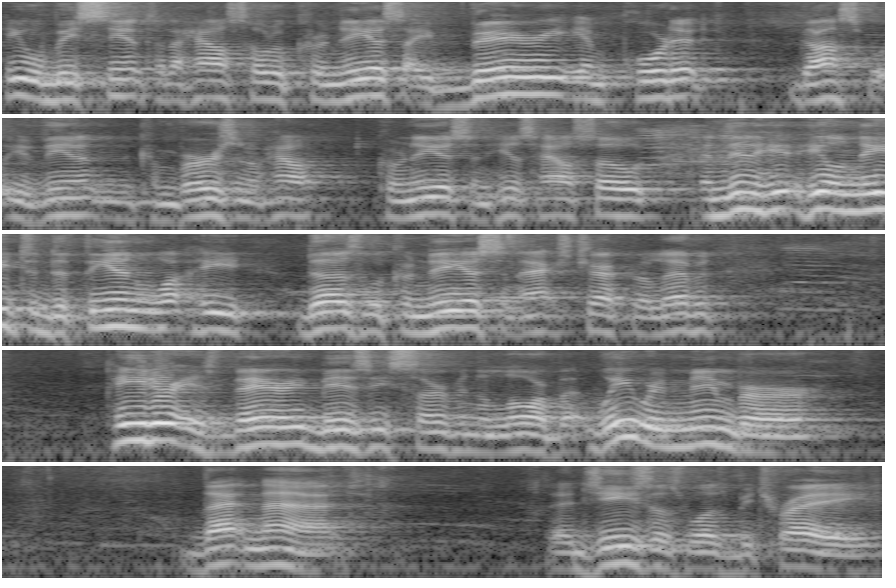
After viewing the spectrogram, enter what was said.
he will be sent to the household of Cornelius, a very important gospel event and conversion of how Cornelius and his household. And then he'll need to defend what he does with Cornelius in Acts chapter 11. Peter is very busy serving the Lord, but we remember that night that Jesus was betrayed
